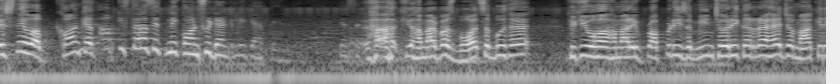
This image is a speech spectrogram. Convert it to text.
इसलिए वो अब कौन क्या आप किस तरह से इतने कॉन्फिडेंटली कहते हैं? हाँ, कि हमारे पास बहुत सबूत है क्योंकि वह हमारी प्रॉपर्टी ज़मीन चोरी कर रहा है, जो माँ की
